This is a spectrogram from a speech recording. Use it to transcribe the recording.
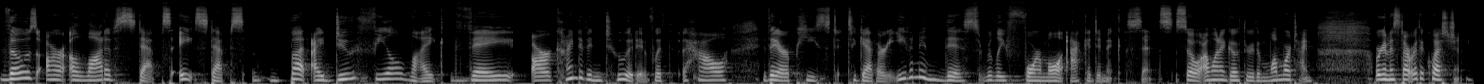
those are a lot of steps, eight steps, but I do feel like they are kind of intuitive with how they are pieced together, even in this really formal academic sense. So, I want to go through them one more time. We're going to start with a question.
